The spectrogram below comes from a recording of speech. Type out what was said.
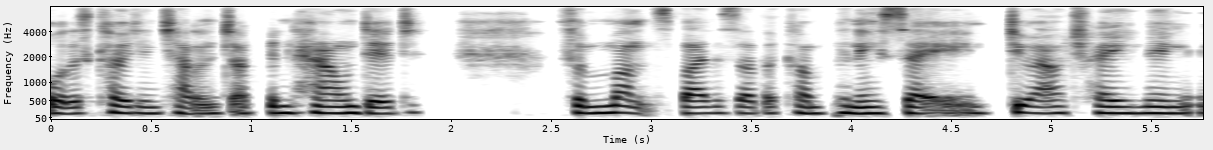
or this coding challenge, I've been hounded for months by this other company saying, do our training,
